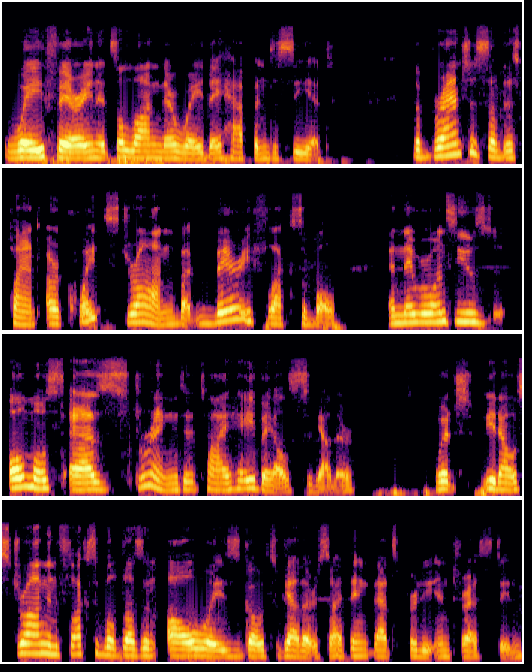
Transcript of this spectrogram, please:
wayfaring, it's along their way, they happen to see it. The branches of this plant are quite strong but very flexible, and they were once used almost as string to tie hay bales together, which, you know, strong and flexible doesn't always go together. So I think that's pretty interesting.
